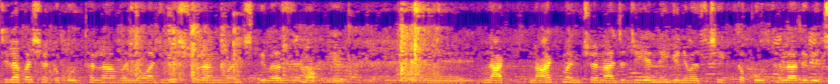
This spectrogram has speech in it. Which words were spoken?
ਜ਼ਿਲ੍ਹਾ ਪਰਿਸ਼ਦ ਕਪੂਰਥਲਾ ਵੱਲੋਂ ਅੱਜ ਵਿਸ਼ਵ ਰੰਗਮੰਚ ਦਿਵਸ ਮੌਕੇ ਨਾਟ ਨਾਟ ਮੰਚਨ ਅੱਜ ਜੀਐਨਏ ਯੂਨੀਵਰਸਿਟੀ ਕਪੂਰਥਲਾ ਦੇ ਵਿੱਚ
